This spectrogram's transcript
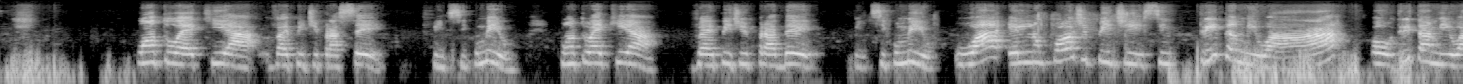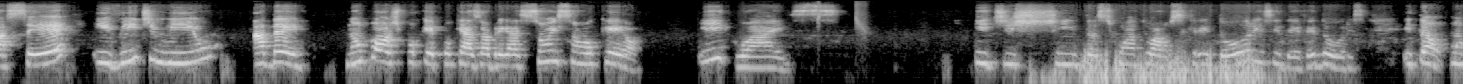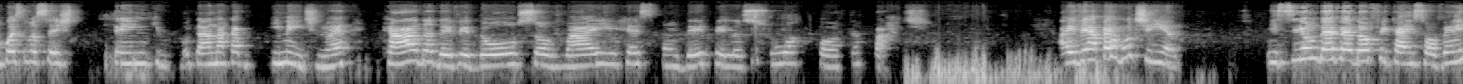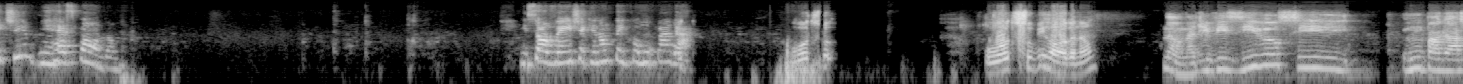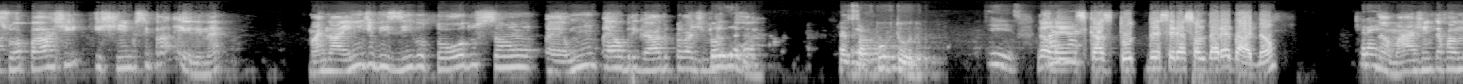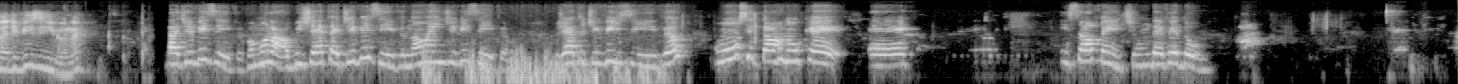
Quanto é que A vai pedir para C? 25 mil. Quanto é que A vai pedir para D? 25 mil. O A, ele não pode pedir sim, 30 mil a A, ou 30 mil a C e 20 mil a D. Não pode, por quê? Porque as obrigações são o quê? Ó? Iguais e distintas quanto aos credores e devedores. Então, uma coisa que vocês tem que botar na, em mente, não é? Cada devedor só vai responder pela sua cota parte. Aí vem a perguntinha. E se um devedor ficar insolvente, me respondam. Insolvente é que não tem como pagar. O outro, o outro subroga, não? Não, na divisível, se um pagar a sua parte, extingue-se para ele, né? Mas na indivisível, todos são. É, um é obrigado pela dívida toda. É só por tudo. Isso. Não, mas, nesse mas... caso, tudo seria a solidariedade, não? Não, mas a gente tá falando da divisível, né? Da divisível. Vamos lá. Objeto é divisível, não é indivisível. Objeto divisível. Um se torna o quê? É insolvente, um devedor.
